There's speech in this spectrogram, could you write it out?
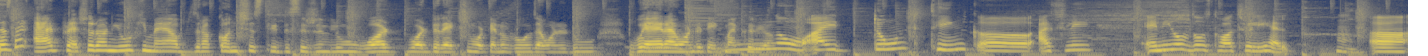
does that add pressure on you कि मैं अब जरा consciously decision लूँ what what direction what kind of roles I want to do where I want to take my career No, I don't think uh, actually any of those thoughts really help. Uh,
